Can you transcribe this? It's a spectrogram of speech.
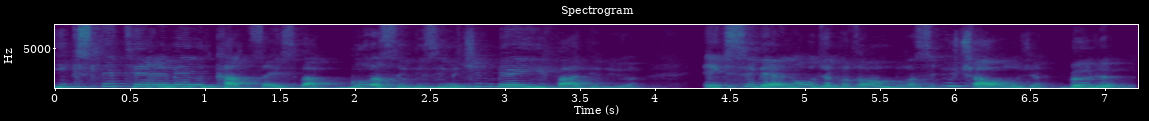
x'li terimin katsayısı. Bak burası bizim için b'yi ifade ediyor. Eksi b ne olacak o zaman burası? 3a olacak. Bölü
